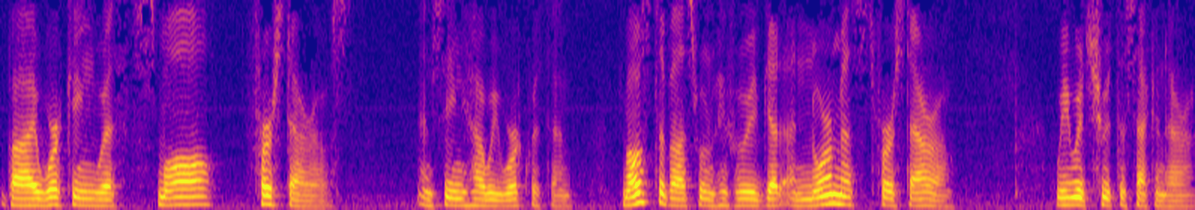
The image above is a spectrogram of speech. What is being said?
by working with small first arrows and seeing how we work with them. Most of us, when we get enormous first arrow, we would shoot the second arrow.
